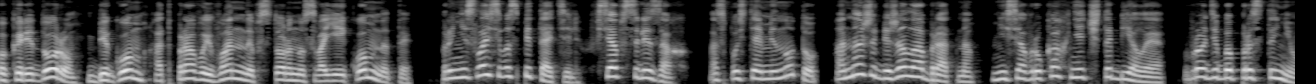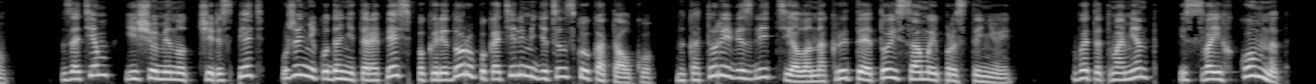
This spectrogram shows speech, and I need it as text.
По коридору, бегом от правой ванны в сторону своей комнаты, пронеслась воспитатель, вся в слезах. А спустя минуту она же бежала обратно, неся в руках нечто белое, вроде бы простыню. Затем, еще минут через пять, уже никуда не торопясь, по коридору покатили медицинскую каталку, на которой везли тело, накрытое той самой простыней. В этот момент из своих комнат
